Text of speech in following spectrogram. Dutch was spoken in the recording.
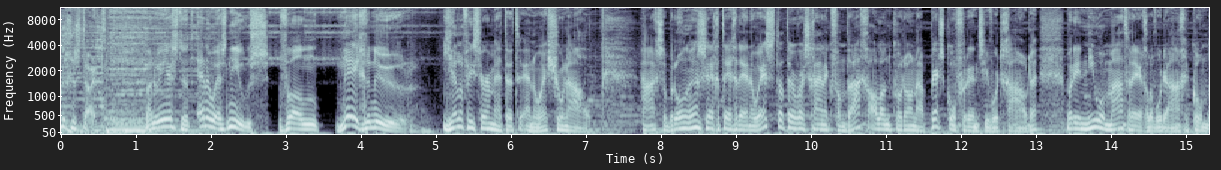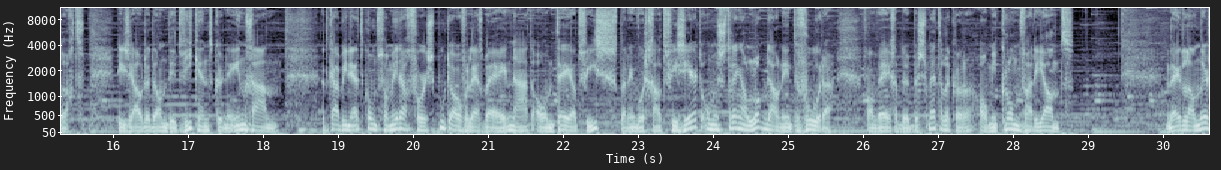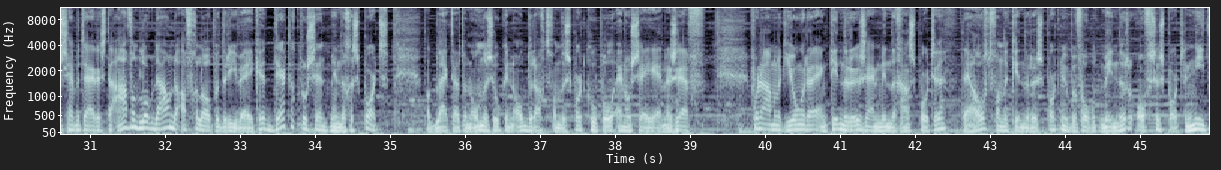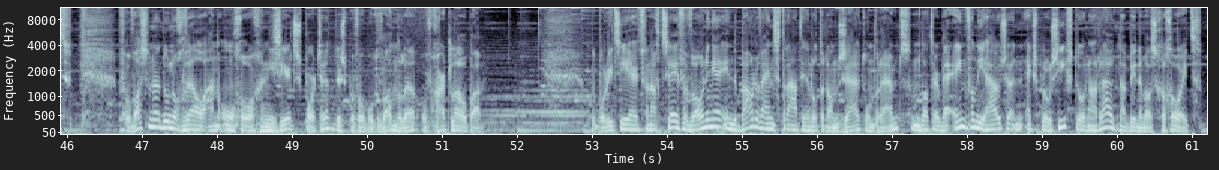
start. Maar nu eerst het NOS Nieuws van 9 uur. Jelle Visser met het NOS Journaal. Haagse bronnen zeggen tegen de NOS dat er waarschijnlijk vandaag al een coronapersconferentie wordt gehouden... waarin nieuwe maatregelen worden aangekondigd. Die zouden dan dit weekend kunnen ingaan. Het kabinet komt vanmiddag voor spoedoverleg bijeen na het OMT-advies. Daarin wordt geadviseerd om een strenge lockdown in te voeren... vanwege de besmettelijker Omicron-variant. Nederlanders hebben tijdens de avondlockdown de afgelopen drie weken 30% minder gesport. Dat blijkt uit een onderzoek in opdracht van de sportkoepel NOC-NSF. Voornamelijk jongeren en kinderen zijn minder gaan sporten. De helft van de kinderen sport nu bijvoorbeeld minder of ze sporten niet. Volwassenen doen nog wel aan ongeorganiseerd sporten, dus bijvoorbeeld wandelen of hardlopen. De politie heeft vannacht zeven woningen in de Boudewijnstraat in Rotterdam-Zuid ontruimd... omdat er bij een van die huizen een explosief door een ruit naar binnen was gegooid.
